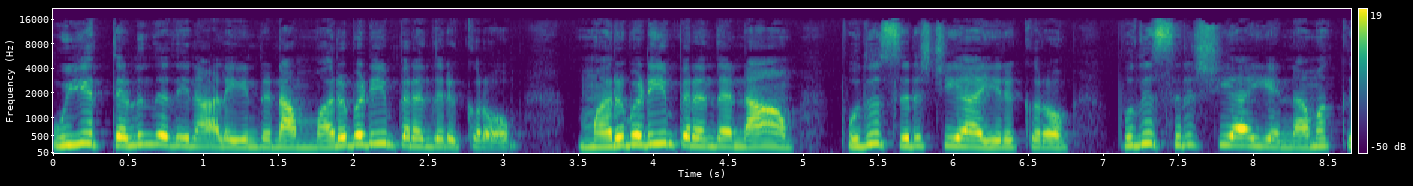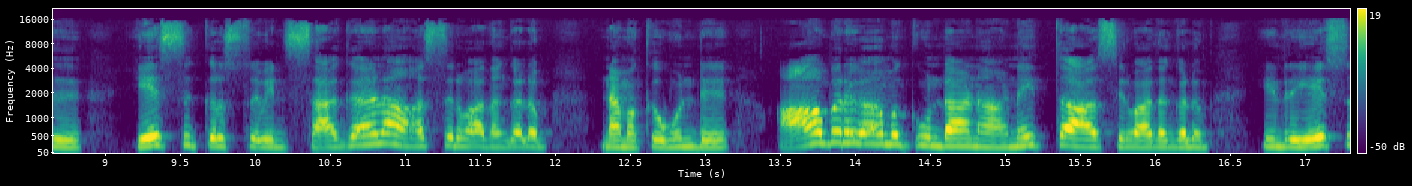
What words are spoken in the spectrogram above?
உயிர் தெழுந்ததினாலே இன்று நாம் மறுபடியும் பிறந்திருக்கிறோம். மறுபடியும் பிறந்த நாம் புது சிருஷ்டியாய் இருக்கிறோம். புது சிருஷ்டியாகிய நமக்கு இயேசு கிறிஸ்துவின் சகல ஆசிர்வாதங்களும் நமக்கு உண்டு. ஆபரகாமுக்கு உண்டான அனைத்து ஆசிர்வாதங்களும் இன்று இயேசு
